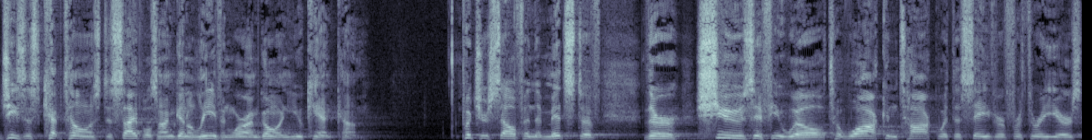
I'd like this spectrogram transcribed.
Jesus kept telling his disciples, I'm going to leave, and where I'm going, you can't come. Put yourself in the midst of their shoes, if you will, to walk and talk with the Savior for three years.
